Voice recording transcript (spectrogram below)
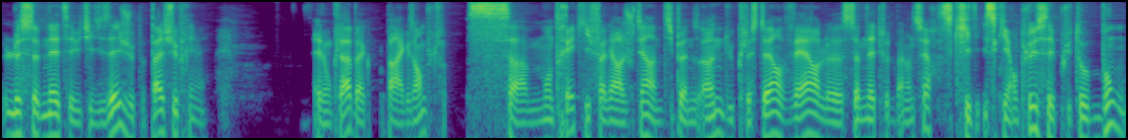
le subnet est utilisé, je peux pas le supprimer. Et donc là, bah, par exemple, ça montrait qu'il fallait rajouter un depends on du cluster vers le subnet load balancer, ce qui, ce qui en plus est plutôt bon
